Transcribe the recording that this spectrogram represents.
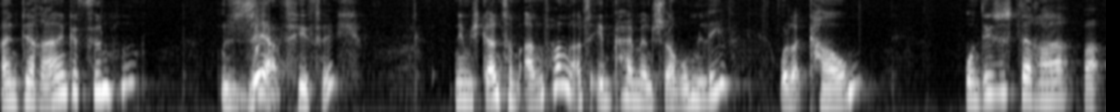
ein Terrain gefunden, sehr pfiffig, nämlich ganz am Anfang, als eben kein Mensch da rumlief oder kaum. Und dieses Terrain war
